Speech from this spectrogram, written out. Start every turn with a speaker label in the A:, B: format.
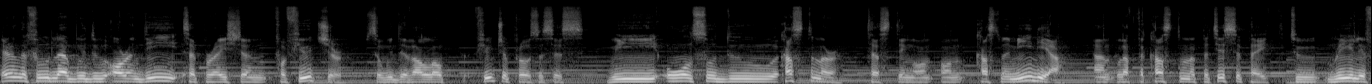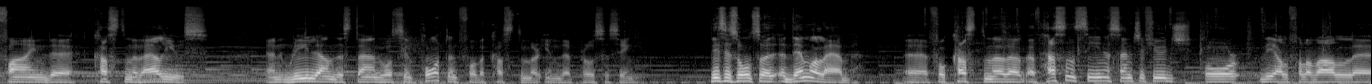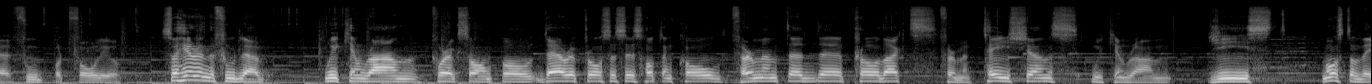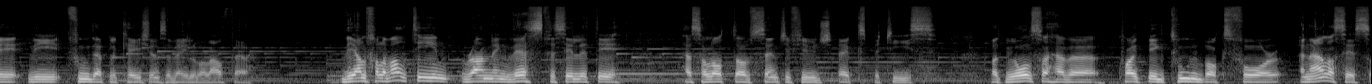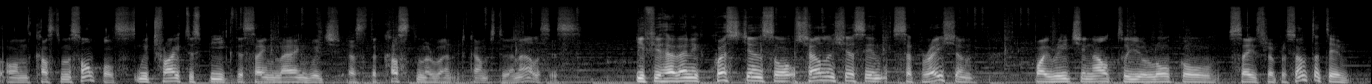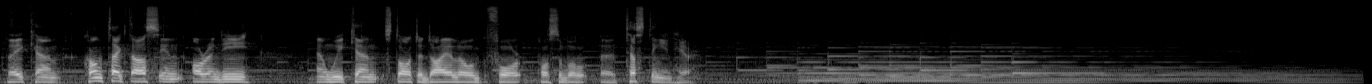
A: Here in the Food Lab we do R&D separation for future, so we develop future processes. We also do customer testing on, on customer media and let the customer participate to really find the customer values and really understand what's important for the customer in their processing. This is also a demo lab uh, for customer that, that, hasn't seen a centrifuge or the Alfa Laval uh, food portfolio. So here in the food lab we can run, for example, dairy processes, hot and cold, fermented uh, products, fermentations, we can run yeast, most of the, the food applications available out there. The Alfa Laval team running this facility has a lot of centrifuge expertise, but we also have a quite big toolbox for analysis on customer samples. We try to speak the same language as the customer when it comes to analysis. If you have any questions or challenges in separation, by reaching out to your local sales representative, they can contact us in R&D and we can start a dialogue for possible uh, testing in here.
